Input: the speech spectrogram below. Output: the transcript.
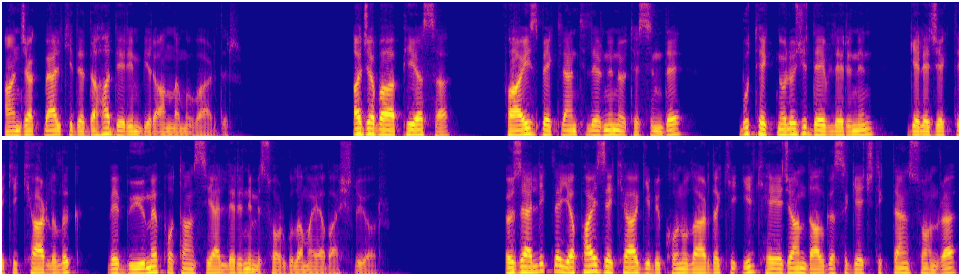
Ancak belki de daha derin bir anlamı vardır. Acaba piyasa, faiz beklentilerinin ötesinde bu teknoloji devlerinin gelecekteki karlılık ve büyüme potansiyellerini mi sorgulamaya başlıyor? Özellikle yapay zeka gibi konulardaki ilk heyecan dalgası geçtikten sonra,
